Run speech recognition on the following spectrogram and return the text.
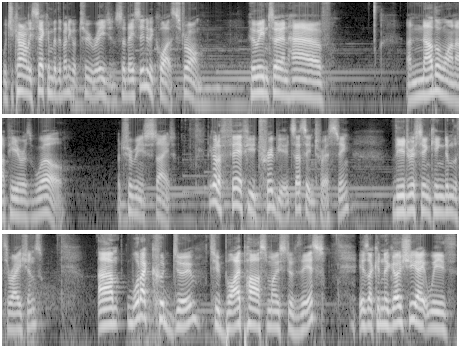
which are currently second, but they've only got two regions, so they seem to be quite strong. Who in turn have another one up here as well, a tribute state. They've got a fair few tributes, that's interesting. The Odrysian kingdom, the Thracians. Um, what I could do to bypass most of this is I could negotiate with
